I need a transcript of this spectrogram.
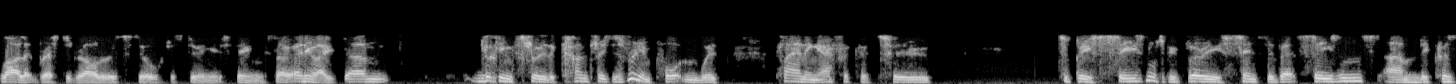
lilac-breasted roller is still just doing its thing. So anyway, um, looking through the countries is really important with planning Africa to to be seasonal, to be very sensitive about seasons, um, because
